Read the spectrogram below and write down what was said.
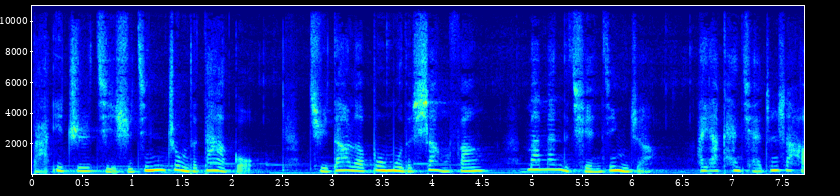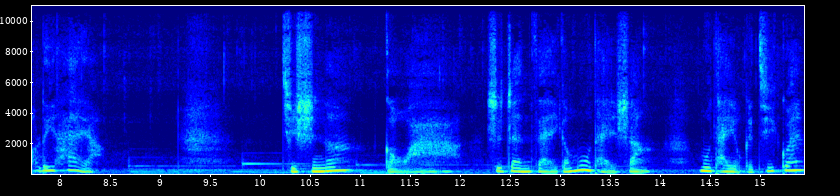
把一只几十斤重的大狗举到了布幕的上方，慢慢的前进着。哎呀，看起来真是好厉害呀！其实呢，狗啊。是站在一个木台上，木台有个机关，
